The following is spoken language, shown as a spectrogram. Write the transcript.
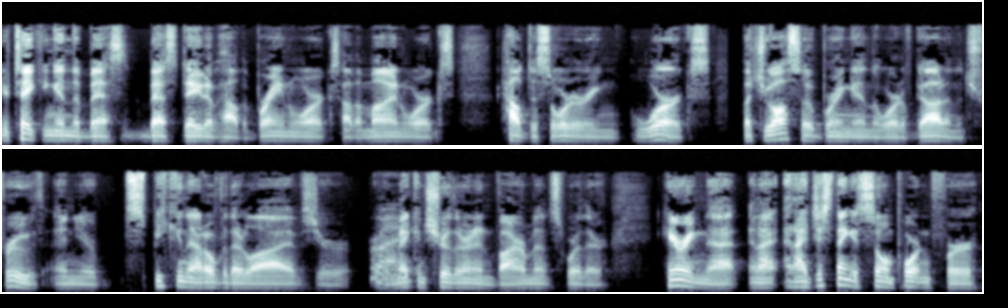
You're taking in the best best data of how the brain works, how the mind works, how disordering works, but you also bring in the word of God and the truth and you're speaking that over their lives. You're, right. you're making sure they're in environments where they're hearing that. And I and I just think it's so important for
